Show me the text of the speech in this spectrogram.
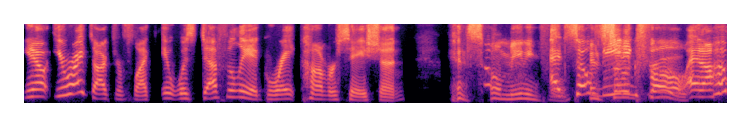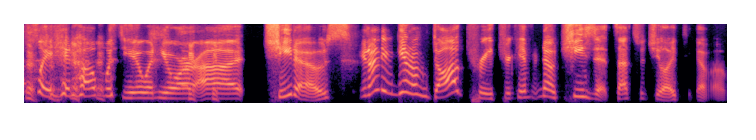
You know, you're right, Dr. Fleck. It was definitely a great conversation And so meaningful. and so meaningful. true. and I hopefully it hit home with you and your uh, Cheetos. You're not even giving them dog treats. You're giving, no, Cheez Its. That's what you like to give them.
